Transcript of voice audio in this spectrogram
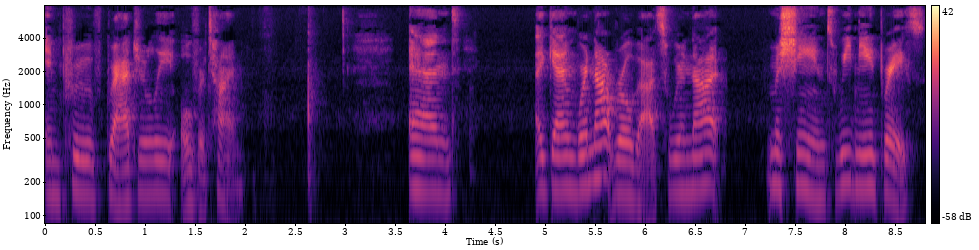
improve gradually over time. And again, we're not robots. We're not machines. We need breaks.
